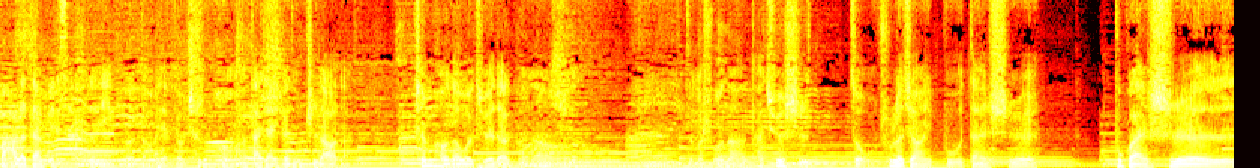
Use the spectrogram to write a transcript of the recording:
发了耽美财的一个导演，叫陈鹏，大家应该都知道的。陈鹏呢，我觉得可能怎么说呢？他确实走出了这样一步，但是不管是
